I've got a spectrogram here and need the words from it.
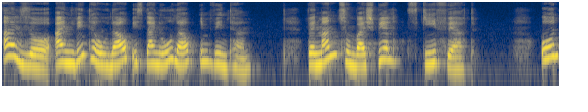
Also, ein Winterurlaub ist ein Urlaub im Winter. Wenn man zum Beispiel Ski fährt. Und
